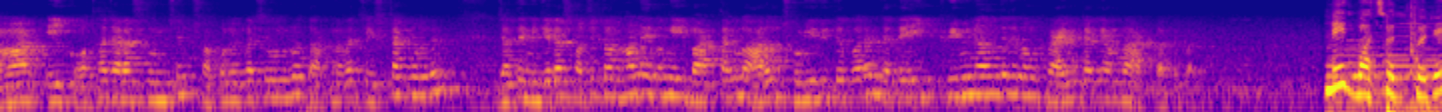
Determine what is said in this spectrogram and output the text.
আমার এই কথা যারা শুনছেন, সকলের কাছে অনুরোধ, আপনারা চেষ্টা করবেন যাতে নিজেরা সচেতন হন এবং এই বার্তাগুলো আরও ছড়িয়ে দিতে পারেন, যাতে এই ক্রিমিনালদের এবং ক্রাইমটাকে আমরা আটকাতে পারি। অনেক বছর ধরে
